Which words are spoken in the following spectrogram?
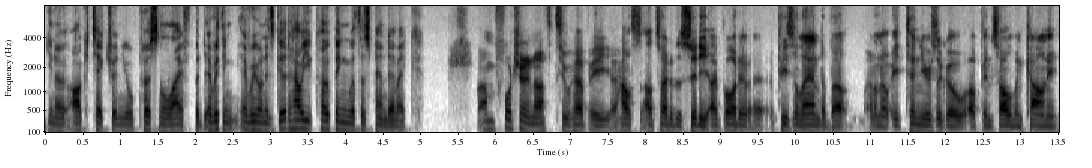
you know architecture and your personal life. But everything, everyone is good. How are you coping with this pandemic? I'm fortunate enough to have a, a house outside of the city. I bought a, a piece of land about I don't know eight ten years ago up in Sullivan County,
